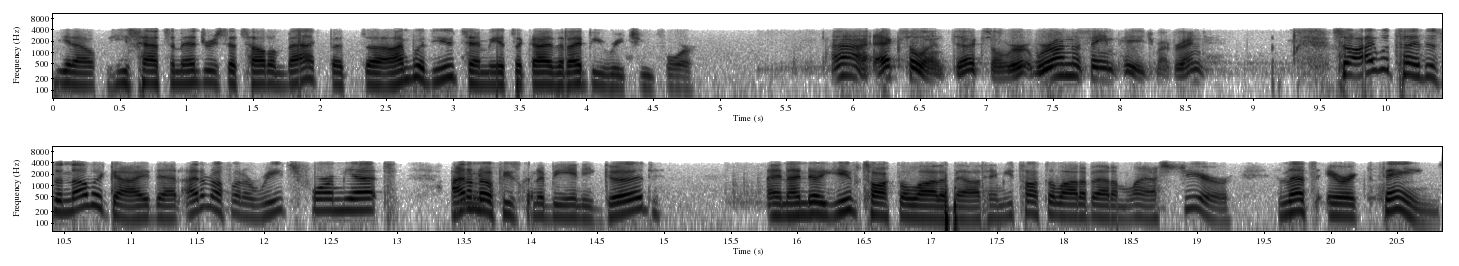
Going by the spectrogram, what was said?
you know he's had some injuries that's held him back, but uh, I'm with you, Timmy. It's a guy that I'd be reaching for. Ah, excellent, excellent. We're we're on the same page, my friend. So I would tell you there's another guy that I don't know if I'm going to reach for him yet. I don't hmm. know if he's going to be any good and I know you've talked a lot about him. You talked a lot about him last year, and that's Eric Thames.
